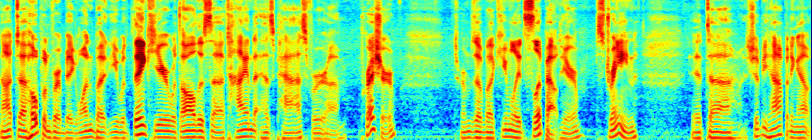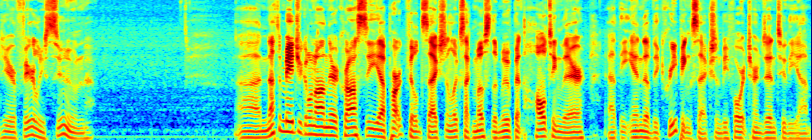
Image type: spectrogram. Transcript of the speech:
Not uh, hoping for a big one, but you would think here with all this uh, time that has passed for uh, pressure, in terms of accumulated slip out here, strain it uh, should be happening out here fairly soon. Uh, nothing major going on there across the uh, Parkfield section. Looks like most of the movement halting there at the end of the creeping section before it turns into the um,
